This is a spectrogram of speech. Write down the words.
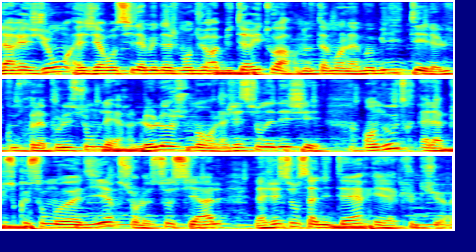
La région, elle gère aussi l'aménagement durable du territoire, notamment la mobilité, la lutte contre la pollution de l'air, le logement, la gestion des déchets. En outre, elle a plus que son mot à dire sur le social, la gestion sanitaire et la culture.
